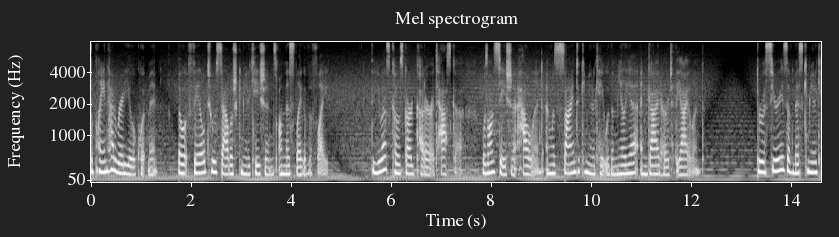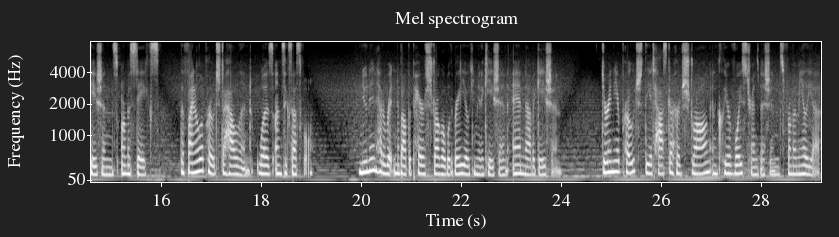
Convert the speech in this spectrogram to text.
The plane had radio equipment, though it failed to establish communications on this leg of the flight. The U.S. Coast Guard cutter Itasca was on station at Howland and was assigned to communicate with Amelia and guide her to the island. Through a series of miscommunications or mistakes, the final approach to Howland was unsuccessful. Noonan had written about the pair's struggle with radio communication and navigation. During the approach, the Itasca heard strong and clear voice transmissions from Amelia,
